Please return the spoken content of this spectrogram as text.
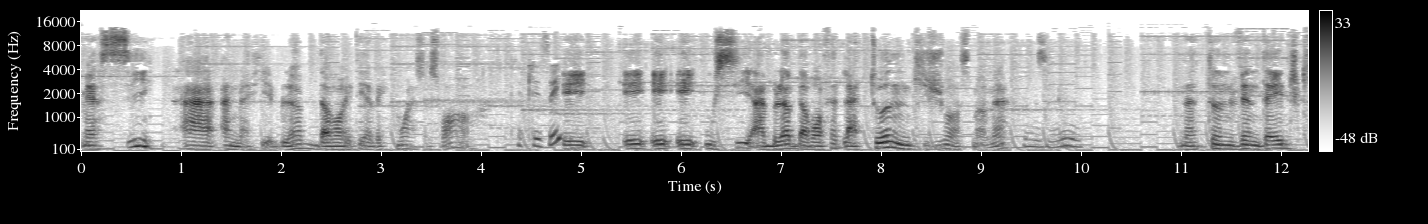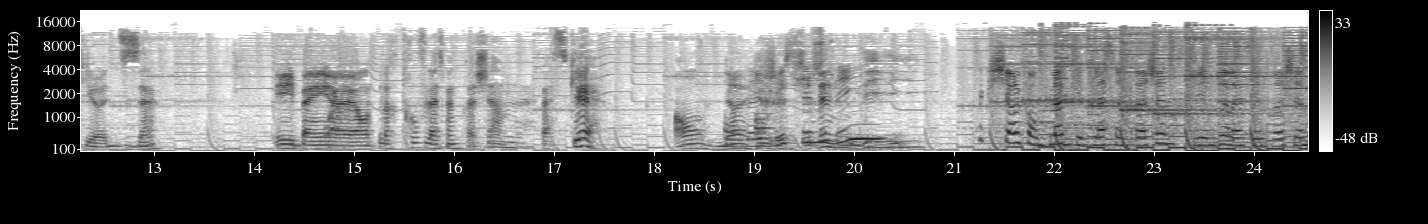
Merci à Anne-Marie et Blob d'avoir été avec moi ce soir. Ça fait plaisir. Et et, et, et aussi à Blob d'avoir fait la tune qui joue en ce moment. La tune vintage qui a 10 ans. Et ben, euh, on se retrouve la semaine prochaine parce que on, a, juste une vie. C'est que je chiale qu'on Blob qui dit la semaine prochaine. Tu viens de dire la semaine prochaine.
